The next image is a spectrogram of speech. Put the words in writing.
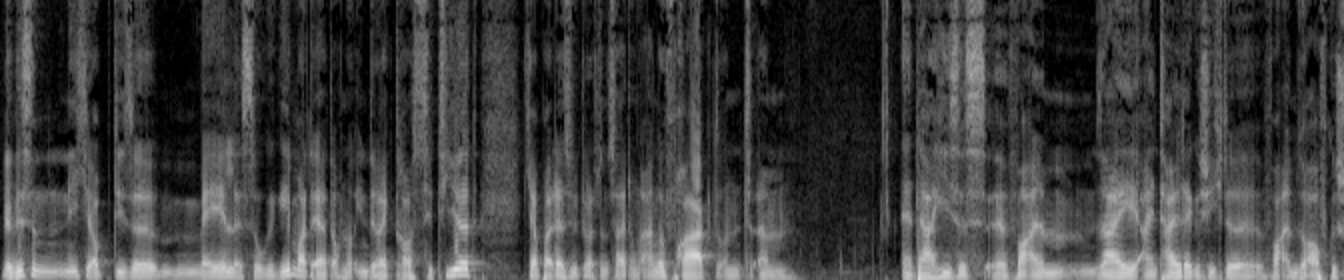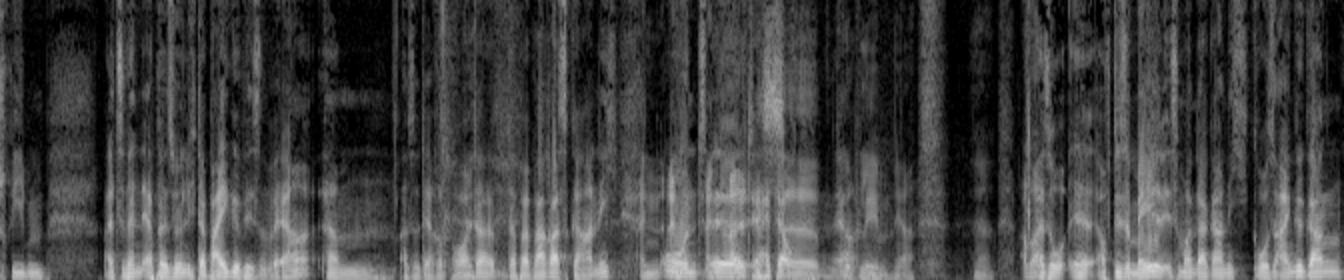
Wir wissen nicht, ob diese Mail es so gegeben hat. Er hat auch nur indirekt daraus zitiert. Ich habe bei der Süddeutschen Zeitung angefragt und ähm, äh, da hieß es äh, vor allem sei ein Teil der Geschichte vor allem so aufgeschrieben, als wenn er persönlich dabei gewesen wäre. Ähm, also der Reporter, dabei war er es gar nicht. Ein, ein, und ein äh, altes er hätte auch, äh, Problem, ja. ja. ja. Aber also äh, auf diese Mail ist man da gar nicht groß eingegangen,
